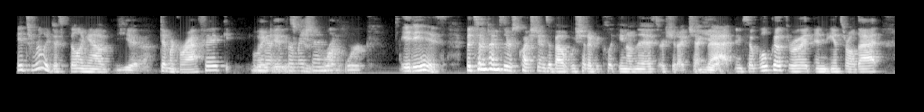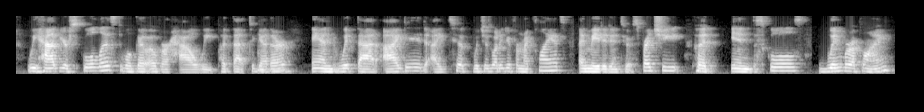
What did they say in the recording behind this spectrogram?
it's really just filling out Yeah, demographic like know, it's just information. grunt work. It is. But sometimes there's questions about well, should I be clicking on this or should I check Yeah. that? And so we'll go through it and answer all that. We have your school list. We'll go over how we put that together. Mm-hmm. And with that, I did, I took, which is what I do for my clients, I made it into a spreadsheet, put in the schools when we're applying,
